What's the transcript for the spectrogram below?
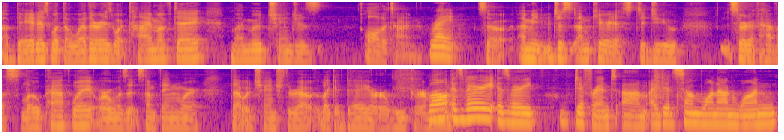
of day it is, what the weather is, what time of day. My mood changes all the time. right, So, I mean, just I'm curious, did you sort of have a slow pathway or was it something where that would change throughout like a day or a week or a well, month? it's very it's very different. Um, I did some one on one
